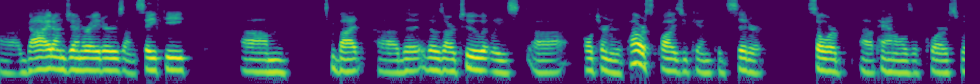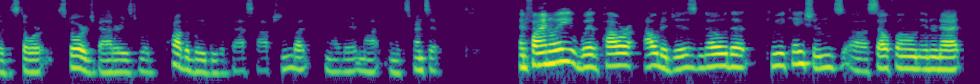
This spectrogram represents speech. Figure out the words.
uh, guide on generators, on safety, um, but uh, the, those are two at least uh, alternative power supplies you can consider. Solar uh, panels, of course, with store, storage batteries would probably be the best option, but you know they're not inexpensive. And finally, with power outages, know that communications, uh, cell phone, internet,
